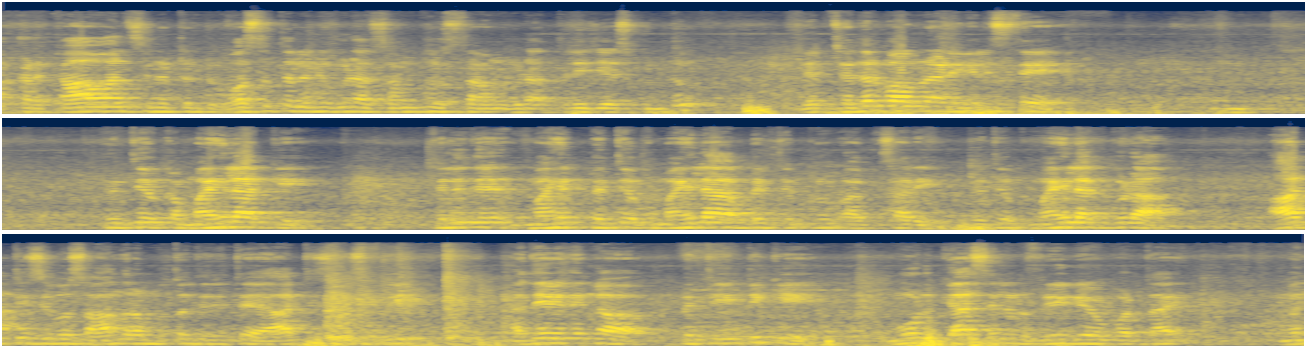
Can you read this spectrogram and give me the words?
అక్కడ కావాల్సినటువంటి వసతులను కూడా సమకూరుస్తామని కూడా తెలియజేసుకుంటూ రేపు చంద్రబాబు నాయుడు గెలిస్తే ప్రతి ఒక్క మహిళకి తెలుగుదే మహి ప్రతి ఒక్క మహిళా అభ్యర్థి సారీ ప్రతి ఒక్క మహిళకి కూడా ఆర్టీసీ బస్సు ఆంధ్ర మొత్తం తిరిగితే ఆర్టీసీ బస్సు ఫ్రీ అదేవిధంగా ప్రతి ఇంటికి మూడు గ్యాస్ సిలిండర్ ఫ్రీగా ఇవ్వబడతాయి. మన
